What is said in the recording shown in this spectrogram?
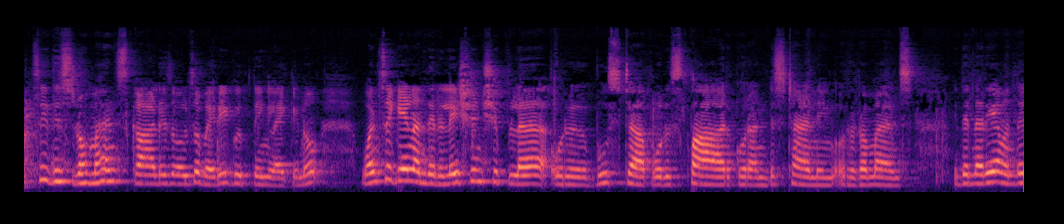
see this romance card is also very good thing like you know once again அந்த ரிலேஷன்ஷிப்பில் ஒரு பூஸ்ட் அப் ஒரு ஸ்பார்க் ஒரு அண்டர்ஸ்டாண்டிங் ஒரு ரொமான்ஸ் இது நிறைய வந்து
